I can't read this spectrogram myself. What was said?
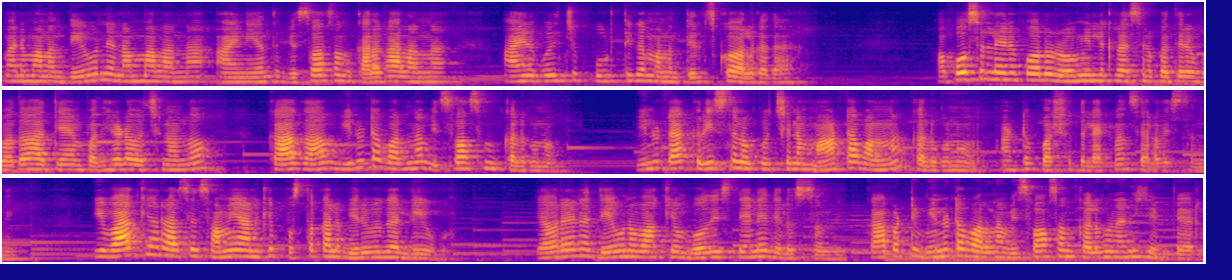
మరి మనం దేవుణ్ణి నమ్మాలన్నా ఆయన ఎంత విశ్వాసం కలగాలన్నా ఆయన గురించి పూర్తిగా మనం తెలుసుకోవాలి కదా? అపోసులైన పౌలు రోమిలకు రాసిన పత్రిక పదో అధ్యాయం పదిహేడవ వచనంలో కాగా వినుట వలన విశ్వాసం కలుగును. వినుట క్రీస్తును కూర్చిన మాట వలన కలుగును అంటూ పరిశుద్ధ లేఖనం సెలవిస్తుంది. ఈ వాక్యం రాసే సమయానికి పుస్తకాలు విరివిగా లేవు. ఎవరైనా దేవుని వాక్యం బోధిస్తేనే తెలుస్తుంది. కాబట్టి వినుట వలన విశ్వాసం కలుగునని చెప్పారు.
